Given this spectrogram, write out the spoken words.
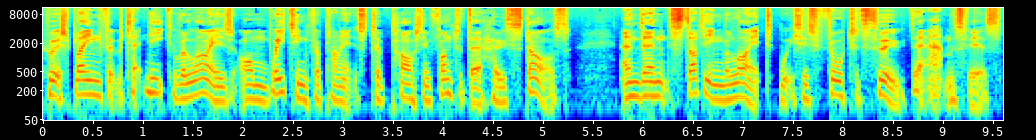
who explained that the technique relies on waiting for planets to pass in front of their host stars, and then studying the light which is filtered through their atmospheres.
